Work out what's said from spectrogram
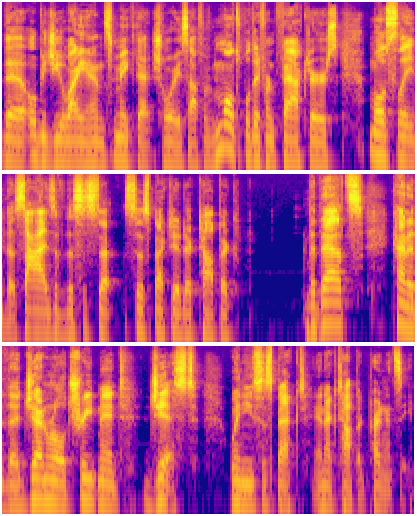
the OBGYNs make that choice off of multiple different factors, mostly the size of the sus- suspected ectopic. But that's kind of the general treatment gist when you suspect an ectopic pregnancy.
